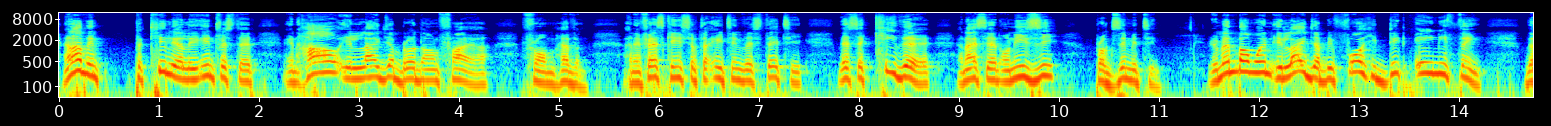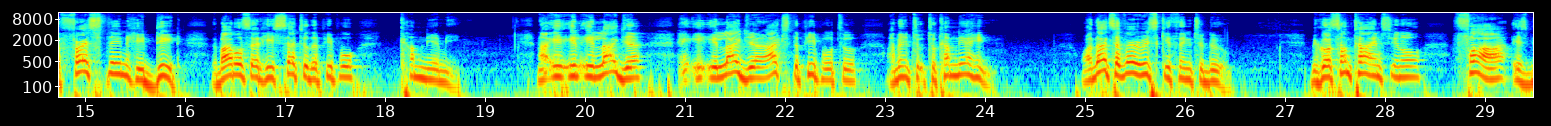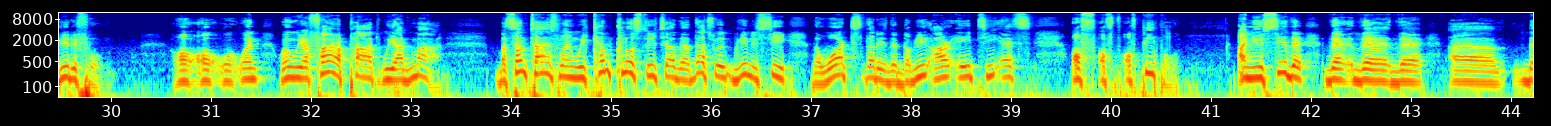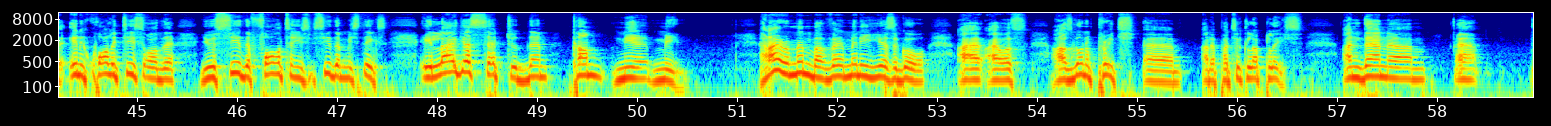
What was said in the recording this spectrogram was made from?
And I've been peculiarly interested in how Elijah brought down fire from heaven. And in 1 Kings chapter 18, verse 30, there's a key there, and I said uneasy proximity. Remember when Elijah, before he did anything, the first thing he did, the Bible said he said to the people, Come near me. Now, Elijah, Elijah asked the people to, I mean, to, to come near him. Well, that's a very risky thing to do. Because sometimes, you know, far is beautiful or, or, when, when we are far apart, we admire. But sometimes when we come close to each other, that's when we begin to see the warts, that is the W-R-A-T-S of, of, of people. And you see the, the, the, the, uh, the inequalities or the, you see the faults and you see the mistakes. Elijah said to them, come near me. And I remember very many years ago, I, I, was, I was going to preach um, at a particular place. And then um, uh,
